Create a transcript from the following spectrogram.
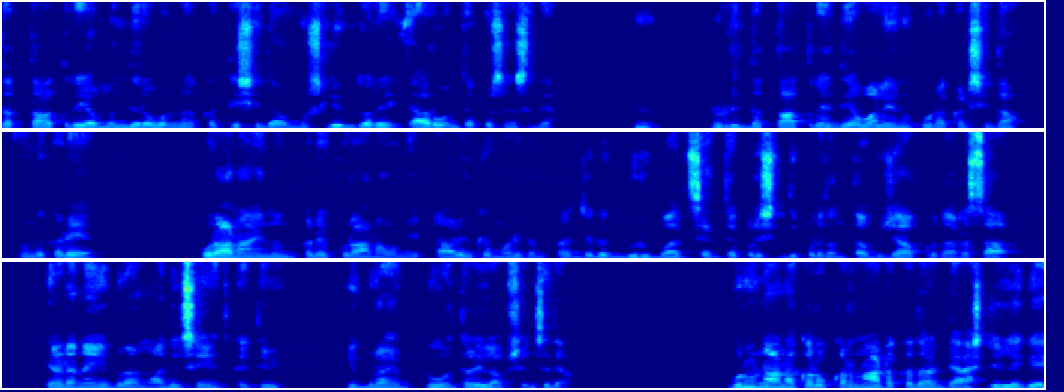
ದತ್ತಾತ್ರೇಯ ಮಂದಿರವನ್ನು ಕಟ್ಟಿಸಿದ ಮುಸ್ಲಿಂ ದೊರೆ ಯಾರು ಅಂತ ಕ್ವಶನ್ಸ್ ಇದೆ? ನೋಡ್ರಿ ದತ್ತಾತ್ರೇಯ ದೇವಾಲಯನೂ ಕೂಡ ಕಟ್ಟಿಸಿದ ಒಂದು ಕಡೆ ಪುರಾಣ, ಇನ್ನೊಂದು ಕಡೆ ಪುರಾಣವನ್ನು ಇಟ್ಟು ಆಳ್ವಿಕೆ ಮಾಡಿದಂಥ ಜಗದ್ಗುರು ಬಾದ್ಶಾ ಅಂತ ಪ್ರಸಿದ್ಧಿ ಪಡೆದಂಥ ಬಿಜಾಪುರದ ಅರಸ ಎರಡನೇ ಇಬ್ರಾಹಿಂ ಆದಿಲ್ ಅಂತ ಕರಿತೀವಿ. ಇಬ್ರಾಹಿಂ ಟು ಅಂತೇಳಿ ಇಲ್ಲಿ ಆಪ್ಷನ್ಸ್ ಇದೆ. ಗುರು ನಾನಕರು ಕರ್ನಾಟಕದ ಡ್ಯಾಶ್ ಜಿಲ್ಲೆಗೆ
